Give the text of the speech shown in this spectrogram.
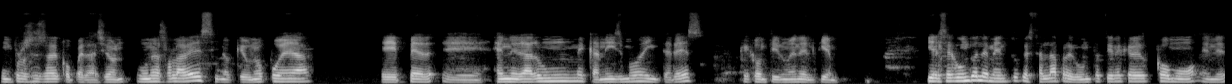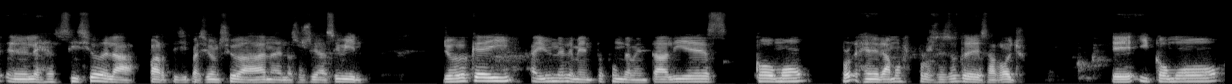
un proceso de cooperación una sola vez, sino que uno pueda eh, eh, generar un mecanismo de interés que continúe en el tiempo. Y el segundo elemento que está en la pregunta tiene que ver como en el, ejercicio de la participación ciudadana, de la sociedad civil. Yo creo que ahí hay un elemento fundamental y es cómo generamos procesos de desarrollo eh, y cómo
